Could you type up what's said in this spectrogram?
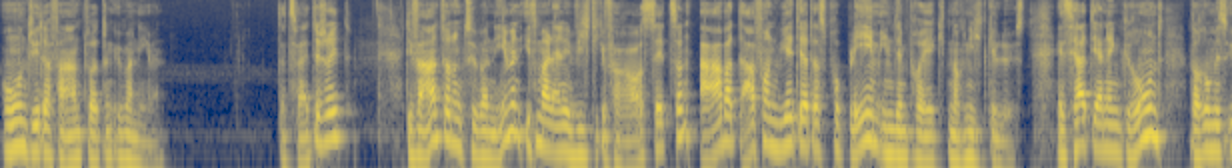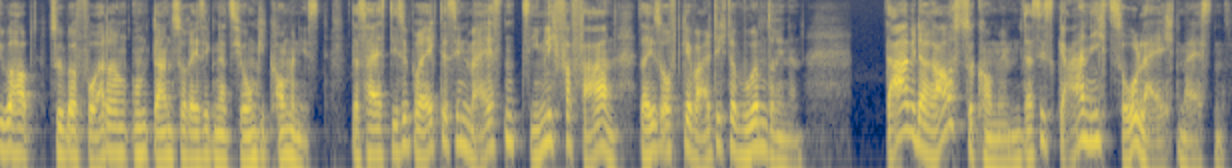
und wieder Verantwortung übernehmen. Der zweite Schritt, die Verantwortung zu übernehmen ist mal eine wichtige Voraussetzung, aber davon wird ja das Problem in dem Projekt noch nicht gelöst. Es hat ja einen Grund, warum es überhaupt zur Überforderung und dann zur Resignation gekommen ist. Das heißt, diese Projekte sind meistens ziemlich verfahren, da ist oft gewaltig der Wurm drinnen. Da wieder rauszukommen, das ist gar nicht so leicht meistens.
